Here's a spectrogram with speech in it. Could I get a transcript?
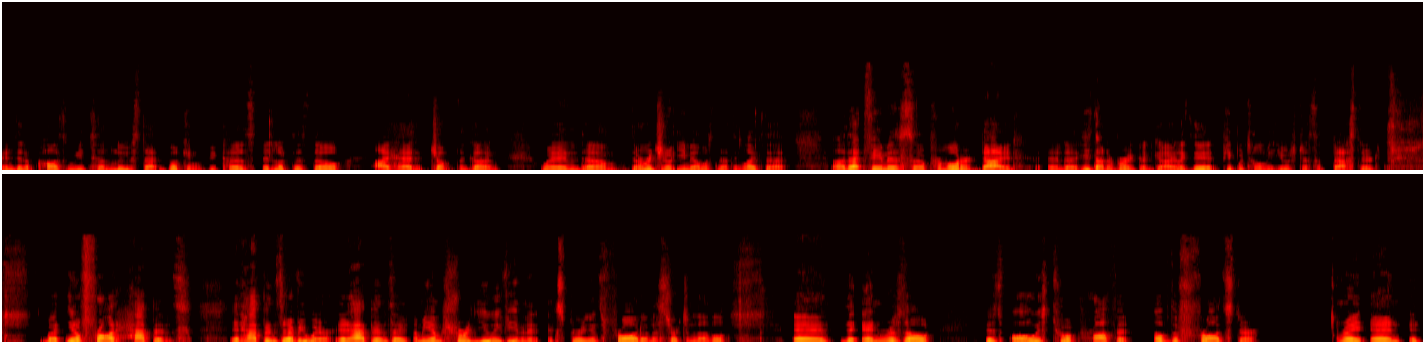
ended up causing me to lose that booking because it looked as though I had jumped the gun when um, the original email was nothing like that. Uh, that famous uh, promoter died, and uh, he's not a very good guy. Like they, people told me he was just a bastard. But you know, fraud happens. It happens everywhere. It happens. I, I mean, I'm sure you've even experienced fraud on a certain level, and the end result is always to a profit of the fraudster. right? And it,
